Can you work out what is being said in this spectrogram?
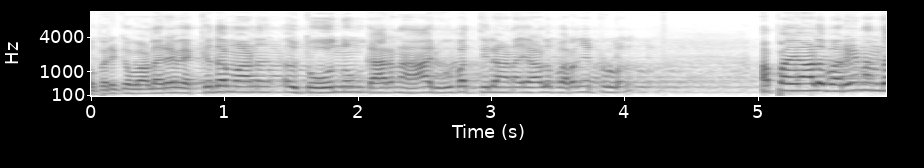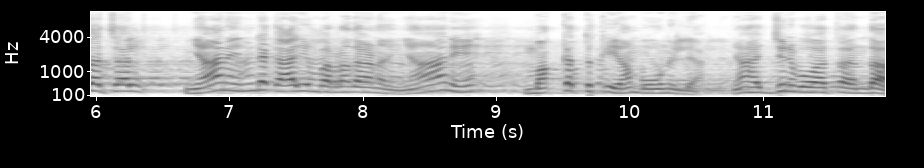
ഉപരിക്ക് വളരെ വ്യക്തമാണ്. അത് തോന്നും. കാരണം ആ രൂപത്തിലാണ് അയാൾ പറഞ്ഞിട്ടുള്ളത്. അപ്പം അയാൾ പറയണം എന്താ വെച്ചാൽ ഞാൻ എന്റെ കാര്യം പറഞ്ഞതാണ് ഞാൻ മക്കത്തേക്ക് ഞാൻ പോകുന്നില്ല ഞാൻ ഹജ്ജിന് പോകാത്തത് എന്താ?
